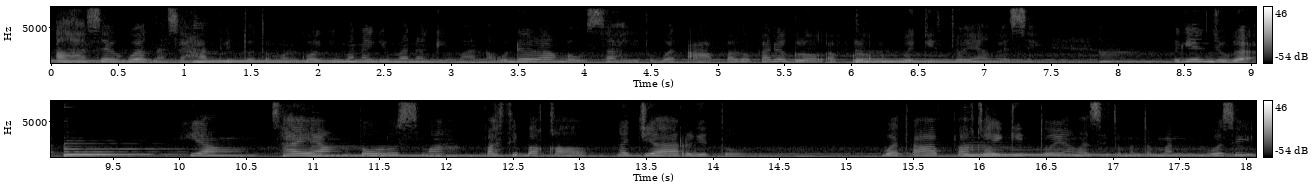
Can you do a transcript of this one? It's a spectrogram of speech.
alhasil gue nasehat gitu teman gue gimana gimana gimana? Udahlah nggak usah gitu. Buat apa lu pada glow up glow up begitu ya nggak sih? Lagian juga yang sayang tulus mah pasti bakal ngejar gitu. Buat apa? Kayak gitu ya nggak sih teman-teman gue sih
